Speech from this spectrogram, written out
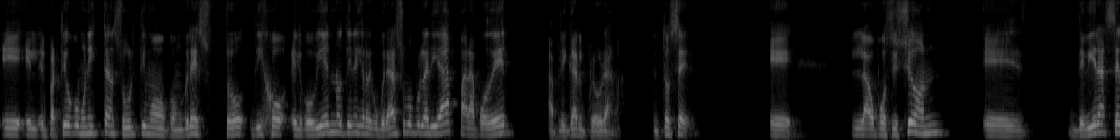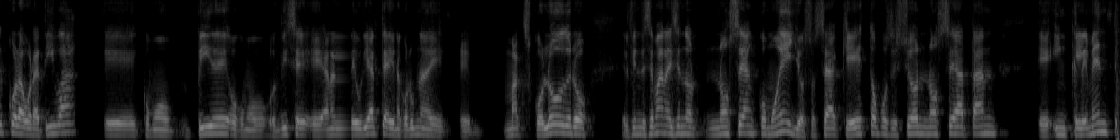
el, Partido Comunista en su último congreso dijo, el gobierno tiene que recuperar su popularidad para poder aplicar el programa. Entonces, la oposición debiera ser colaborativa eh, como pide o como dice eh, Ana Leuriarte, hay una columna de eh, Max Colodro el fin de semana diciendo no sean como ellos, o sea, que esta oposición no sea tan inclemente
